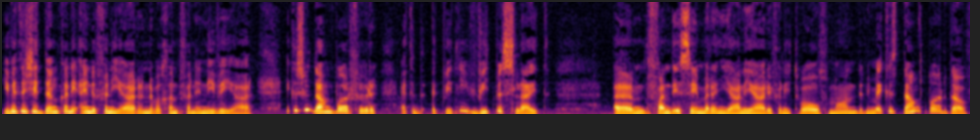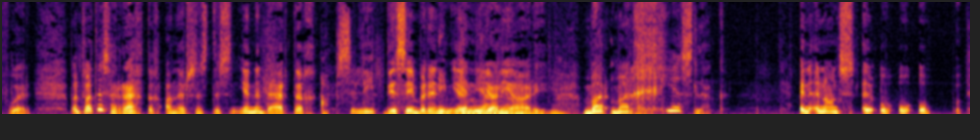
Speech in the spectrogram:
Jy weet as jy dink aan die einde van die jaar en die begin van 'n nuwe jaar. Ek is so dankbaar vir ek ek weet nie wie besluit ehm um, van Desember en Januarie van die 12 maande nie. Maar ek is dankbaar daarvoor. Want wat is regtig andersins tussen 31 Absoluut Desember en, en 1 Januarie? Ja. Maar maar geestelik. In in ons eh, op op, op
